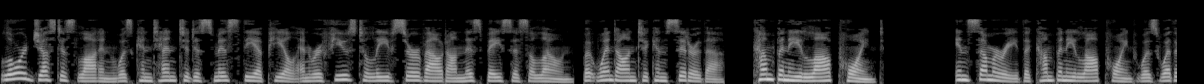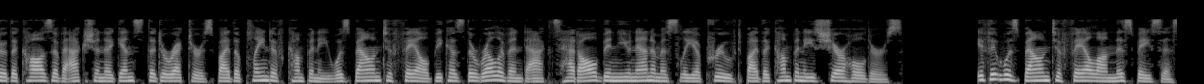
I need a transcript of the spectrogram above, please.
Lord Justice Lawton was content to dismiss the appeal and refused to leave serve out on this basis alone, but went on to consider the company law point in summary the company law point was whether the cause of action against the directors by the plaintiff company was bound to fail because the relevant acts had all been unanimously approved by the company's shareholders. If it was bound to fail on this basis,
